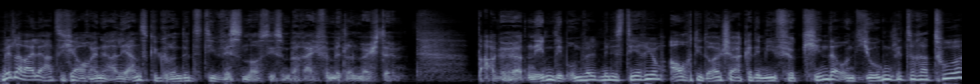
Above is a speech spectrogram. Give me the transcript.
Mittlerweile hat sich ja auch eine Allianz gegründet, die Wissen aus diesem Bereich vermitteln möchte. Da gehört neben dem Umweltministerium auch die Deutsche Akademie für Kinder- und Jugendliteratur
